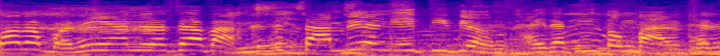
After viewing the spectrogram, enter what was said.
तर भने यहाँनिर चाहिँ अब हामीले चाहिँ चाम्रे अनि यही तितेहरू खाइरहेको थियौँ तङ भाएर खाएर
